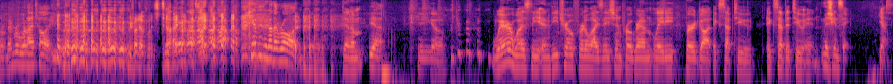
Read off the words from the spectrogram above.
remember what I taught you. We don't have much time. Can't believe I got that wrong. Okay. Denim. Yeah. Here you go. Where was the in vitro fertilization program Lady Bird got accept to, accepted to in? Michigan State. Yes.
